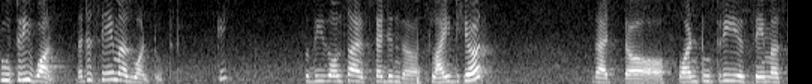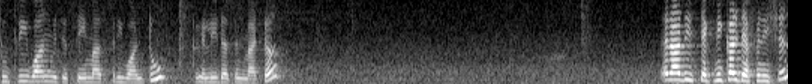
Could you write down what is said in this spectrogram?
2 3 1 that is same as 1 2 3 okay. So, these also I have said in the slide here that uh, 1 2 3 is same as 2 3 1 which is same as 3 1 2 really does not matter. There are these technical definition.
